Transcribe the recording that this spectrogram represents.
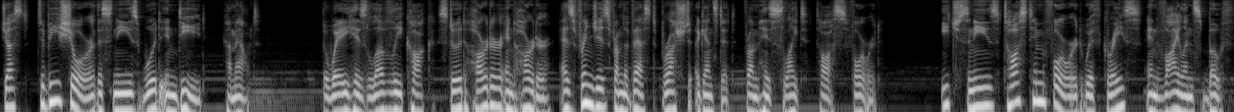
just to be sure the sneeze would indeed come out. The way his lovely cock stood harder and harder as fringes from the vest brushed against it from his slight toss forward. Each sneeze tossed him forward with grace and violence both.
